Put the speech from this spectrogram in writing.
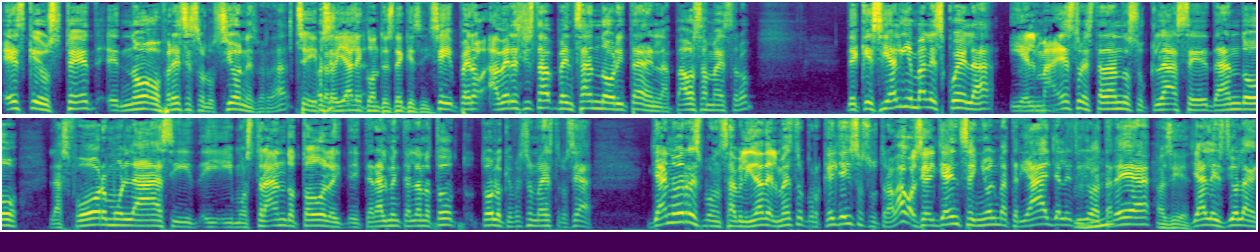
es que usted eh, no ofrece soluciones, ¿verdad? Sí, O pero sea, ya le contesté que sí. Sí, pero a ver, si está pensando ahorita en la pausa, maestro, de que si alguien va a la escuela y el maestro está dando su clase, dando las fórmulas y, y- y mostrando todo, literalmente hablando, todo, todo lo que ofrece un maestro, o sea, ya no es responsabilidad del maestro porque él ya hizo su trabajo, o sea, él ya enseñó el material, ya les dio la tarea, Así es. ya les dio la,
